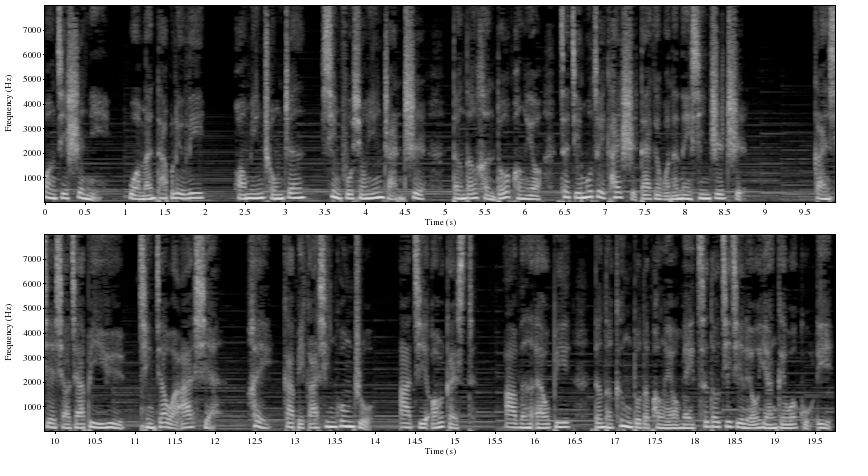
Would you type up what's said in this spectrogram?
忘记是你、我们 WV、黄明崇祯、幸福雄鹰展翅等等很多朋友在节目最开始带给我的内心支持。感谢小家碧玉，请叫我阿显、嘿嘎比嘎星公主、阿吉 August、阿文 LB 等等更多的朋友，每次都积极留言给我鼓励。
